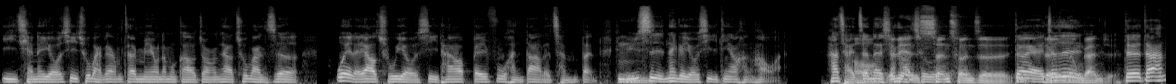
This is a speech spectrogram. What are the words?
以前的游戏出版量在没有那么高的状况下，出版社。为了要出游戏，他要背负很大的成本，嗯于是那个游戏一定要很好玩，他才真的想要出。点生存者对就是那种感觉。对，他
